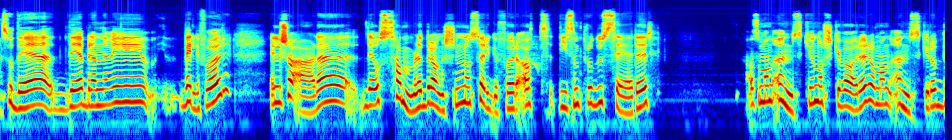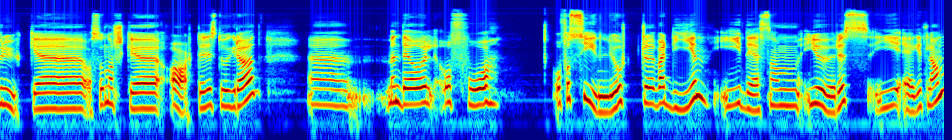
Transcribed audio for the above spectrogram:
så det, det, brenner vi veldig for. Eller så er det det å samle bransjen og sørge for at de som produserer Altså Man ønsker jo norske varer, og man ønsker å bruke også norske arter i stor grad. Eh, men det å, å, få, å få synliggjort verdien i det som gjøres i eget land,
